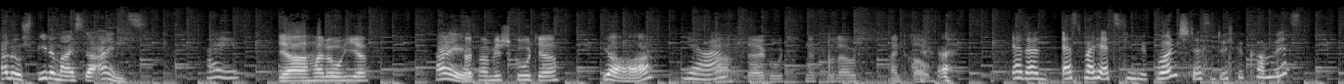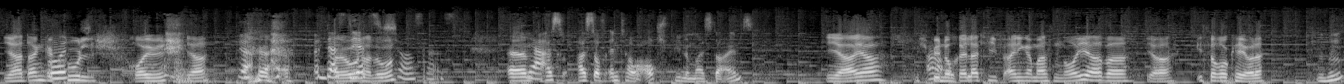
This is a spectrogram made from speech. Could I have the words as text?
Hallo, Spielemeister 1. Hi. Ja, hallo hier. Hi. Hört man mich gut, ja? Ja. Ja. Ah, sehr gut. Nicht so laut. Ein Traum. Ja, dann erstmal herzlichen Glückwunsch, dass du durchgekommen bist. Ja, danke, Und- cool. Ich freue mich, ja. Ja. Und dass Hallo, du jetzt hallo. die Chance hast. Ähm, Ja. hast, hast du auf Endtower auch Spielemeister 1? Ja, ja. Ich bin Ah, noch okay. relativ einigermaßen neu, aber ja, ist doch okay, oder? Mhm.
